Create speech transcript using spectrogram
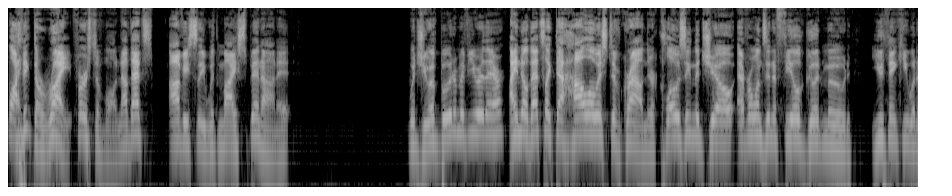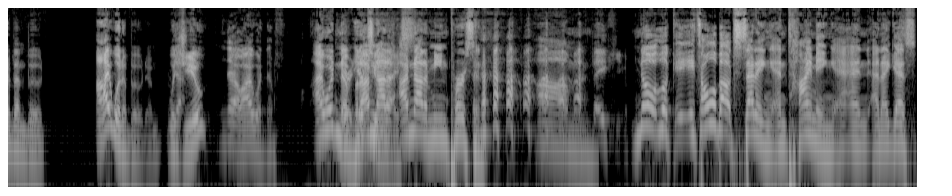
Well, I think they're right, first of all. Now, that's obviously with my spin on it. Would you have booed him if you were there? I know that's like the hollowest of ground. They're closing the Joe. Everyone's in a feel good mood. You think he would have been booed? I would have booed him. Would you? No, I wouldn't have. I wouldn't have, You're- but you're I'm not. Nice. A, I'm not a mean person. Um, Thank you. No, look, it's all about setting and timing, and and I guess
